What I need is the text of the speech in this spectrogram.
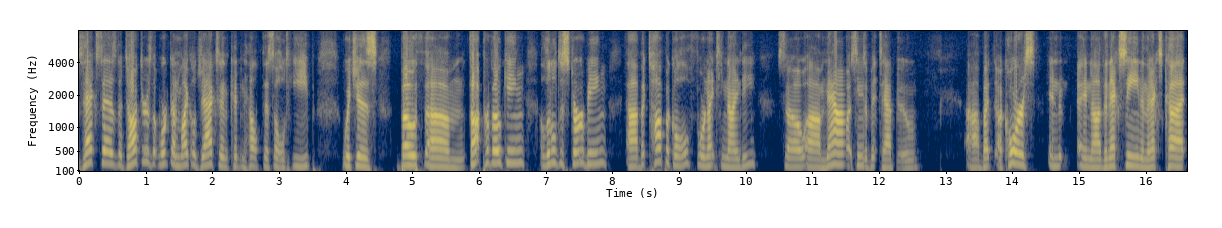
Zach says the doctors that worked on Michael Jackson couldn't help this old heap, which is both um, thought provoking, a little disturbing, uh, but topical for 1990. So um, now it seems a bit taboo. Uh, but of course, in in uh, the next scene, in the next cut,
